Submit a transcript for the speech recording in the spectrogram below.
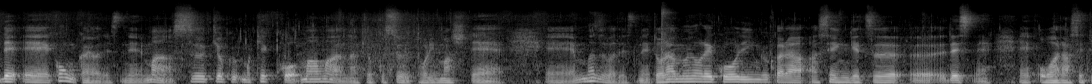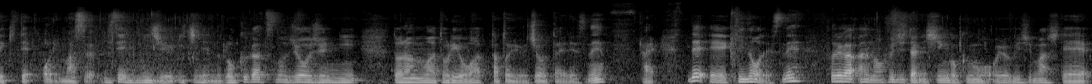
で、えー、今回はですね、まあ、数曲、まあ、結構まあまあな曲数取りまして、えー、まずはですねドラムのレコーディングから先月ですね、えー、終わらせてきております。2021年の6月の上旬にドラムは取り終わったという状態ですね。はい。で、え昨日ですねそれがあの藤谷慎吾君をお呼びしまして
